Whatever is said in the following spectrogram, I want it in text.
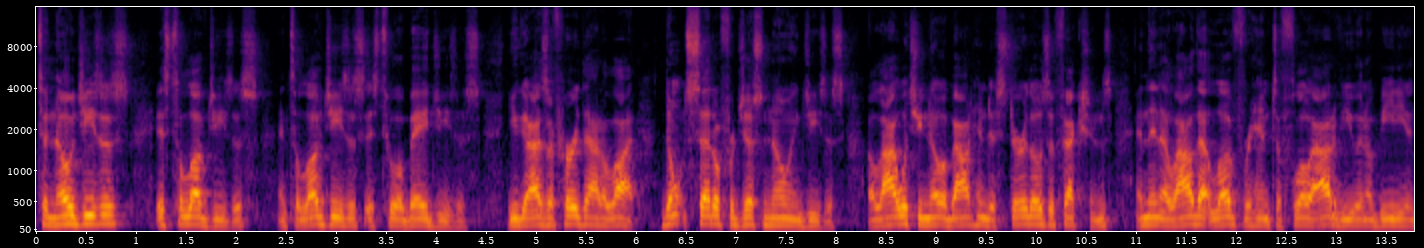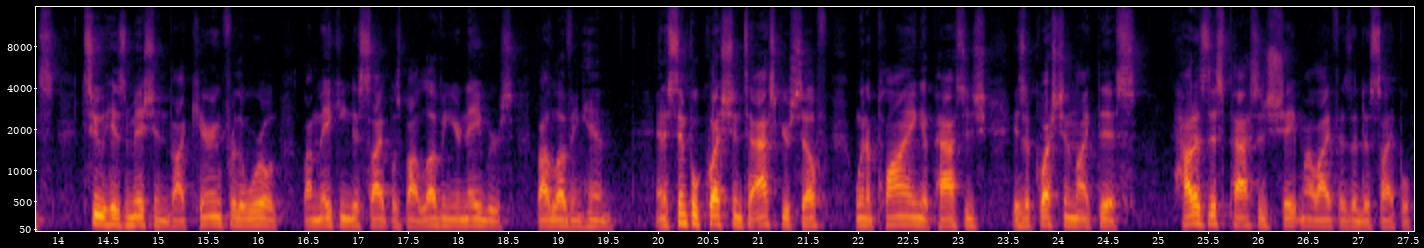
To know Jesus is to love Jesus, and to love Jesus is to obey Jesus. You guys have heard that a lot. Don't settle for just knowing Jesus. Allow what you know about him to stir those affections, and then allow that love for him to flow out of you in obedience to his mission by caring for the world, by making disciples, by loving your neighbors, by loving him. And a simple question to ask yourself when applying a passage is a question like this How does this passage shape my life as a disciple?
